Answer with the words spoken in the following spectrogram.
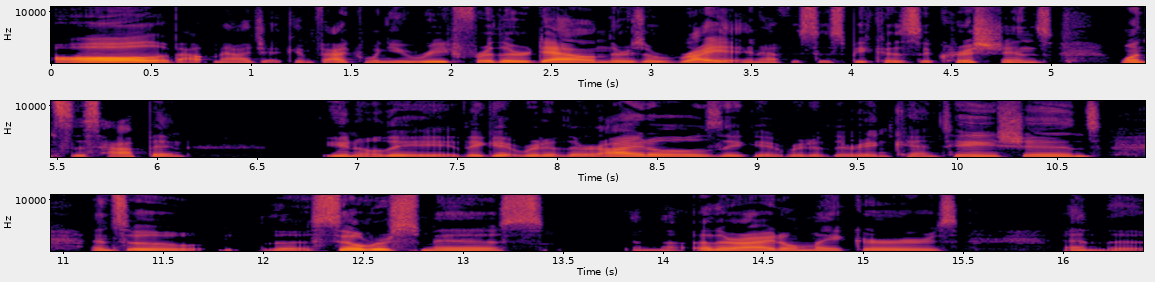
all about magic. In fact, when you read further down, there's a riot in Ephesus because the Christians, once this happened, you know, they they get rid of their idols, they get rid of their incantations, and so the silversmiths and the other idol makers and the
